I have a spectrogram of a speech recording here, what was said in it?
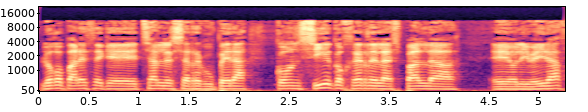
luego parece que Chandler se recupera, consigue cogerle la espalda eh, Oliveira. Uf,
